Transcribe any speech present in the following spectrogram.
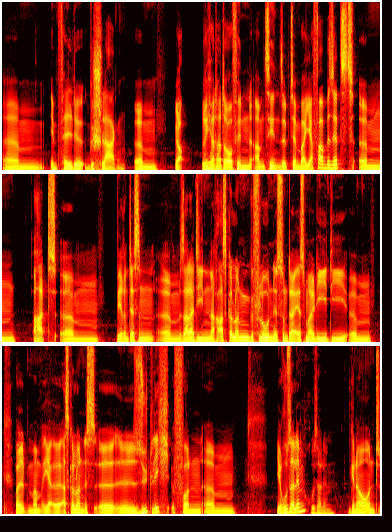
ähm, im Felde geschlagen. Ähm, ja, Richard hat daraufhin am 10. September Jaffa besetzt, ähm, hat ähm, währenddessen ähm, Saladin nach Askalon geflohen ist und da erstmal die, die, ähm, weil man, ja, äh, Askalon ist äh, äh, südlich von ähm, Jerusalem. Jerusalem. Genau, und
